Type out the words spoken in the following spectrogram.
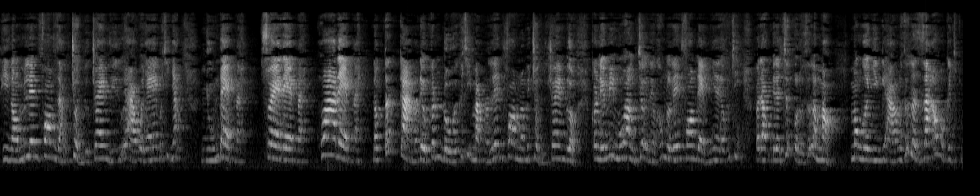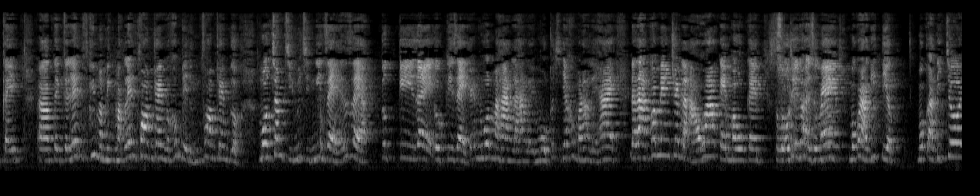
Thì nó mới lên form dáng chuẩn được cho em. Ví dụ áo của nhà em các chị nhá. Nhún đẹp này xòe đẹp này hoa đẹp này nó tất cả nó đều cân đối. Các chị mặc nó lên form nó mới chuẩn cho em được. Còn nếu mình mua hàng chợ thì nó không được lên form đẹp như này đâu các chị. Và đặc biệt là chất của nó rất là mỏng. Mọi người nhìn cái áo nó rất là dão và cái cái à, cái cái lên khi mà mình mặc lên form cho em nó không thể đứng form cho em được. 199 nghìn rẻ rất rẻ cực kỳ rẻ. Cực kỳ rẻ cho em luôn. Mà hàng là hàng loại một các chị nhé không bán hàng loại hai. Đặt hàng comment cho em là áo hoa kèm màu kèm số, Số điện thoại dùm em. Một con áo đi tiệc một quần áo đi chơi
